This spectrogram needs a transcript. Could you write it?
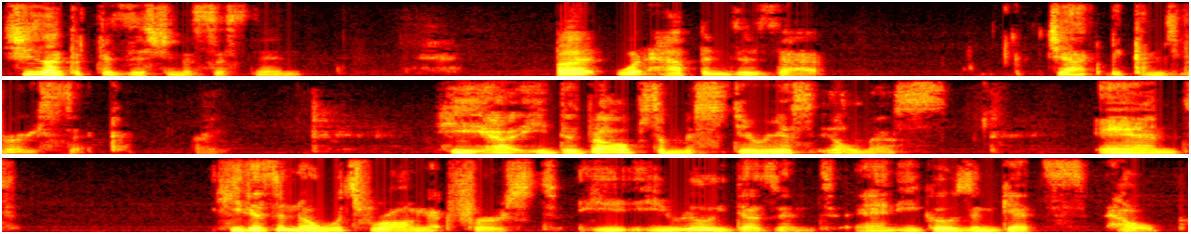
she's like a physician assistant but what happens is that Jack becomes very sick, right? He ha- he develops a mysterious illness, and he doesn't know what's wrong at first. He he really doesn't, and he goes and gets help,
